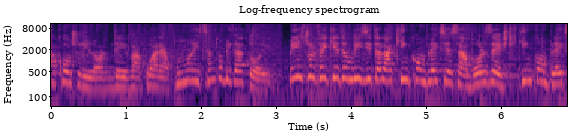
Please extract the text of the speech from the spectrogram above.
a coșurilor de evacuare a fumului sunt obligatorii. Ministrul Fechet în vizită la King Complex ESA Borzești. King Complex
